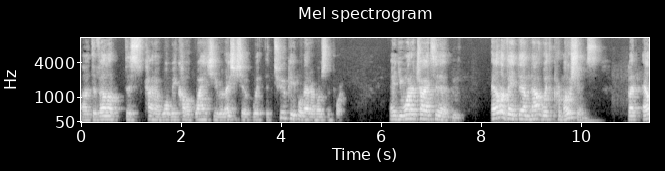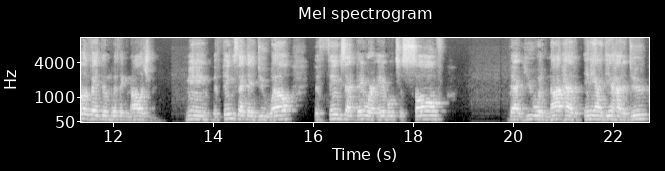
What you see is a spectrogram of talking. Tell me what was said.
uh, develop this kind of what we call guanxi relationship with the two people that are most important, and you want to try to elevate them not with promotions, but elevate them with acknowledgement, meaning the things that they do well the things that they were able to solve that you would not have any idea how to do.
